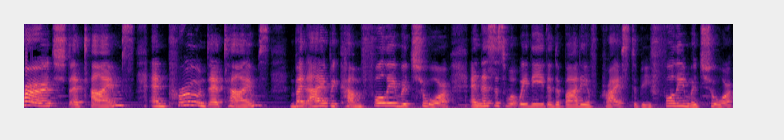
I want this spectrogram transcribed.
purged at times and pruned at times but I become fully mature. And this is what we need in the body of Christ to be fully mature.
